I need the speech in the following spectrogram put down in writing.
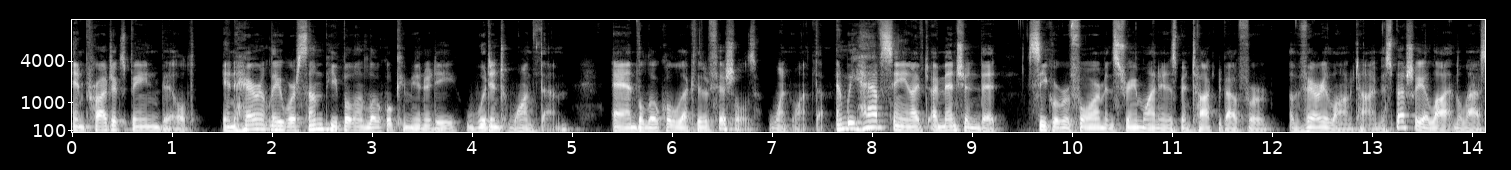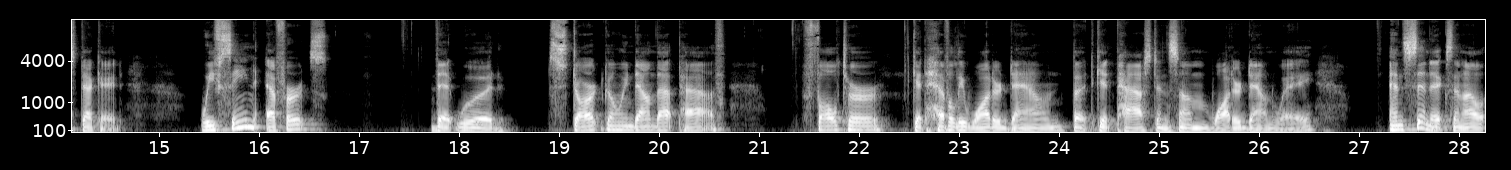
in projects being built inherently where some people in the local community wouldn't want them and the local elected officials wouldn't want them. And we have seen, I've, I mentioned that CEQA reform and streamlining has been talked about for a very long time, especially a lot in the last decade. We've seen efforts that would start going down that path, falter, get heavily watered down, but get passed in some watered down way. And cynics, and I'll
